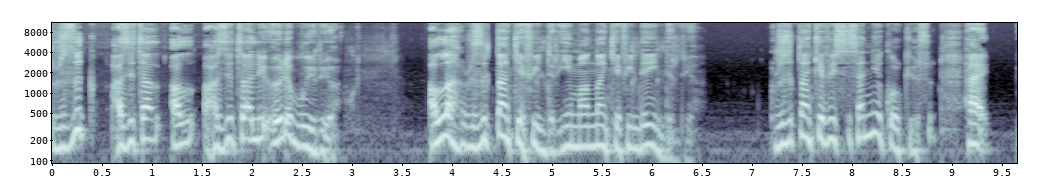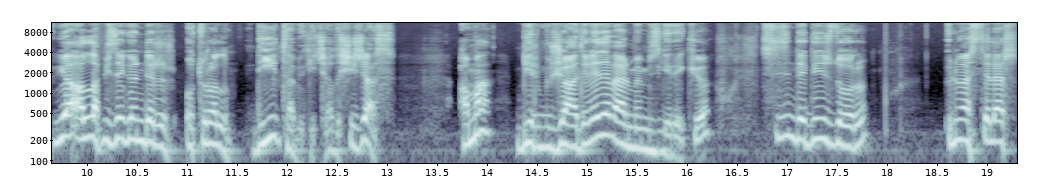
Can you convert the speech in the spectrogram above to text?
rızık Hazreti, Al, Hazreti Ali öyle buyuruyor. Allah rızıktan kefildir, imandan kefil değildir diyor. Rızıktan kefilse sen niye korkuyorsun? Ha, ya Allah bize gönderir, oturalım. Değil tabii ki çalışacağız. Ama bir mücadele de vermemiz gerekiyor. Sizin dediğiniz doğru. Üniversiteler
